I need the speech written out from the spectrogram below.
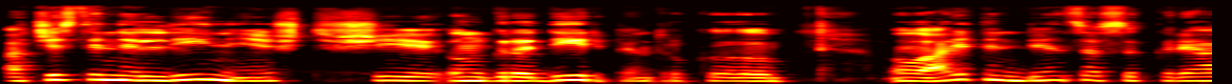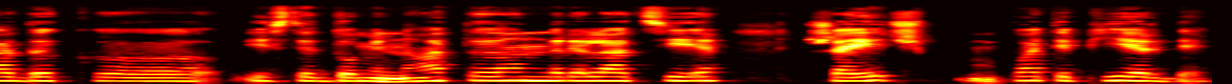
aceste neliniști și îngrădiri, pentru că are tendința să creadă că este dominată în relație și aici poate pierde.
